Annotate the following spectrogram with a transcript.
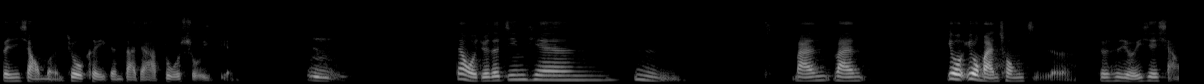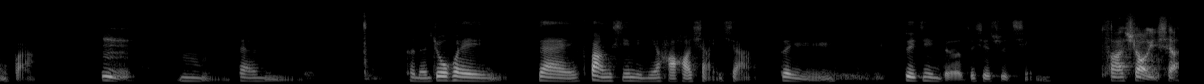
分享，我们就可以跟大家多说一点。嗯，但我觉得今天，嗯，蛮蛮又又蛮冲击的，就是有一些想法。嗯嗯，但可能就会在放心里面好好想一下，对于最近的这些事情发酵一下。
